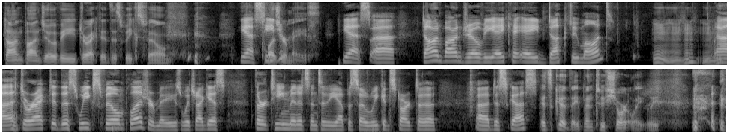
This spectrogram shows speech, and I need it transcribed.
Don Bon Jovi directed this week's film, Yes, he Pleasure Maze. Yes, uh, Don Bon Jovi, aka Duck Dumont, Uh, directed this week's film Pleasure Maze, which I guess 13 minutes into the episode we can start to uh, discuss. It's good. They've been too short lately.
